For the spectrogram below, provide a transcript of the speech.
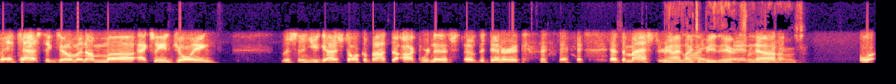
fantastic, gentlemen. I'm uh, actually enjoying listening to you guys talk about the awkwardness of the dinner at, at the Masters. Man, I'd like to be there tonight. for And, one uh, of those. What,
